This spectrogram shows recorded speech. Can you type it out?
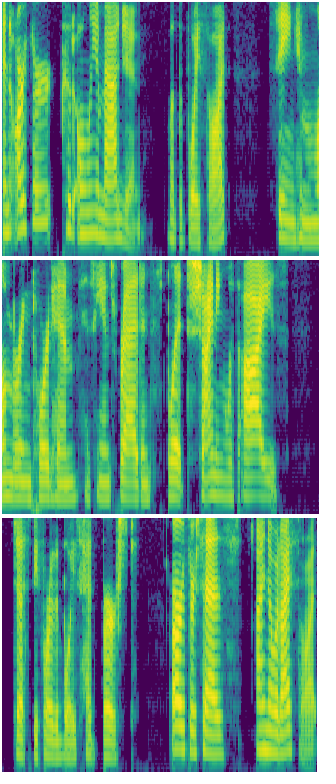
And Arthur could only imagine what the boy thought, seeing him lumbering toward him, his hands red and split, shining with eyes, just before the boy's head burst. Arthur says, I know what I thought.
